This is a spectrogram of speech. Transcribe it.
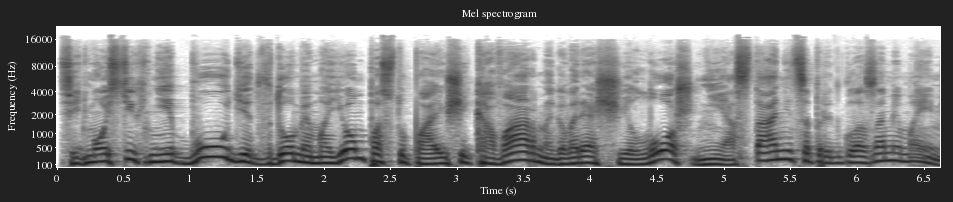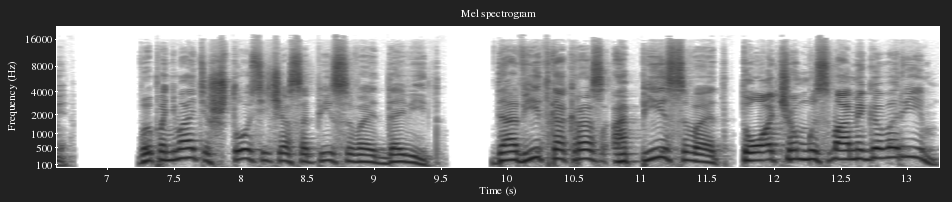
Седьмой стих «Не будет в доме моем поступающий коварно, говорящий ложь, не останется пред глазами моими». Вы понимаете, что сейчас описывает Давид? Давид как раз описывает то, о чем мы с вами говорим.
